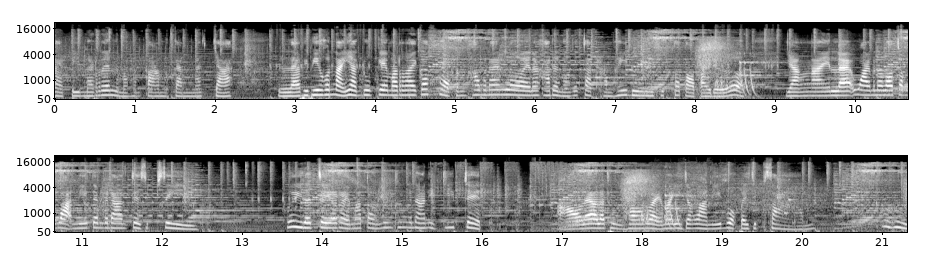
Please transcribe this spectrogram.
18 ปีมาเล่นหรือมาทำตามกันนะจ๊ะ และพี่ๆคนไหนอยากดูเกมอะไรก็ขอกันเข้ามาได้เลยนะคะ เดี๋ยวน้องจะจัดทำให้ดูในคลิปต่อๆไปเด้อ ยังไงและวายมันรอจังหวะนี้เต็มกระดาน 74 เฮ้ยแล้วเจอะไรมาต่อเนื่องครึ่งกระดานอีก 27 เอาแล้วแล้วถุงทองไหลมาอีกจังหวะนี้บวกไป 13 อื้อหือ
